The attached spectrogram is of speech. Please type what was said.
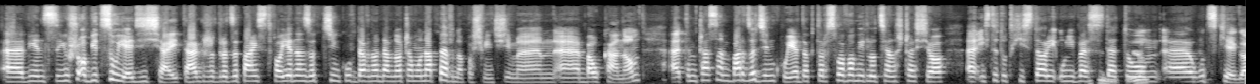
e, więc już obiecuję dzisiaj, tak, że drodzy Państwo, jeden z odcinków dawno, dawno czemu na pewno poświęcimy e, Bałkanom. Tymczasem bardzo dziękuję. Dr Sławomir Lucjan Szczesio, Instytut Historii Uniwersytetu Łódzkiego,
